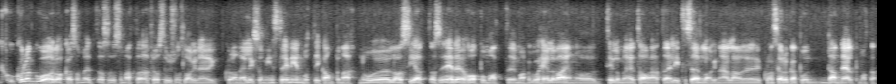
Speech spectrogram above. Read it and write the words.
Hvordan går dere som et, altså, som et av førstedivisjonslagene? Hvordan er liksom innstillingen inn mot de kampene? Nå, la oss si at, altså, Er det håp om at man kan gå hele veien og til og med ta etter eliteserielagene, eller hvordan ser dere på den delen? på en måte?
